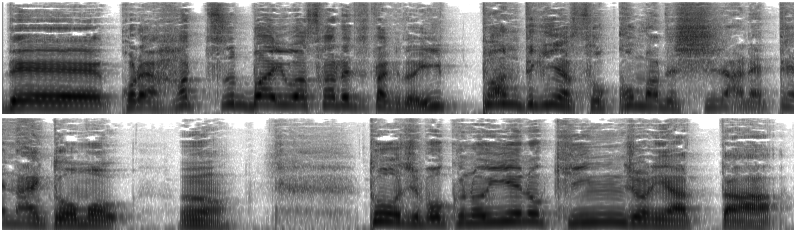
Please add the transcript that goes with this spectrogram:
で、これ発売はされてたけど、一般的にはそこまで知られてないと思う。うん。当時僕の家の近所にあった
